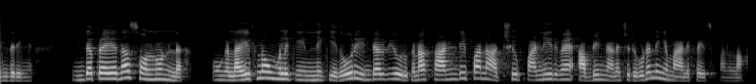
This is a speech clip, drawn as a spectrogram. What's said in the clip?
எந்திரிங்க. இந்த ப்ரேயர் தான் சொல்லணும்ல. இல்லை உங்கள் லைஃப்பில் உங்களுக்கு இன்றைக்கி ஏதோ ஒரு இன்டர்வியூ இருக்குன்னா கண்டிப்பாக நான் அச்சீவ் பண்ணிடுவேன் அப்படின்னு நினச்சிட்டு கூட நீங்கள் மேனிஃபைஸ் பண்ணலாம்.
